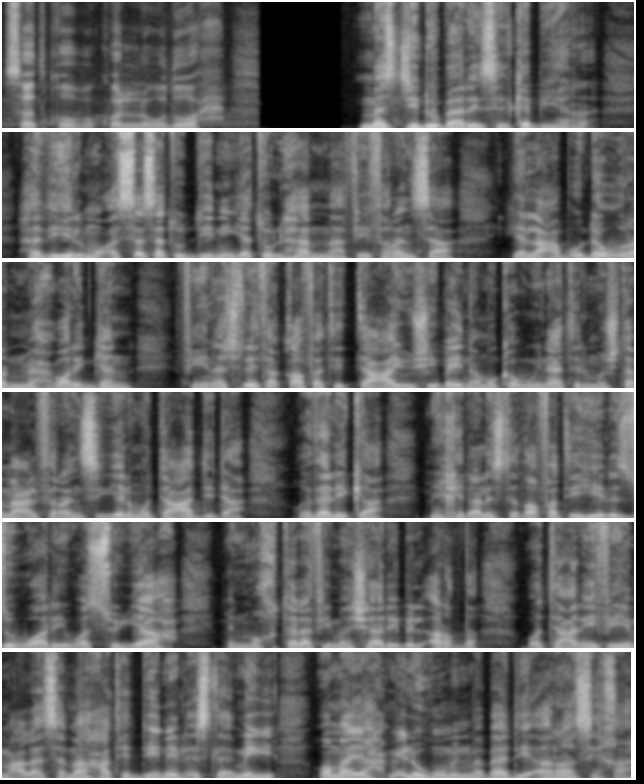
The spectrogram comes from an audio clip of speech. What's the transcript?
صدق وبكل وضوح. مسجد باريس الكبير. هذه المؤسسة الدينية الهامة في فرنسا يلعب دورا محوريا في نشر ثقافة التعايش بين مكونات المجتمع الفرنسي المتعددة وذلك من خلال استضافته للزوار والسياح من مختلف مشارب الأرض وتعريفهم على سماحة الدين الإسلامي وما يحمله من مبادئ راسخة.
